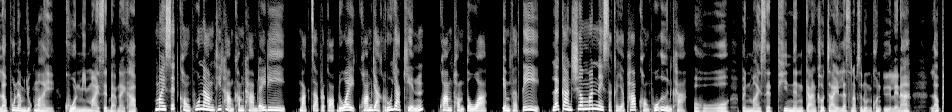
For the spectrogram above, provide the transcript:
แล้วผู้นำยุคใหม่ควรมี mindset แบบไหนครับ mindset ของผู้นำที่ถามคำถามได้ดี มักจะประกอบด้วยความอยากรู้อยากเห็น ความถ่อมตัว empathy และการเชื่อมั่นในศักยภาพของผู้อื่นค่ะ โอ้โห เป็น mindset ที่เน้นการเข้าใจและสนับสนุนคนอื่นเลยนะ แล้วแพ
